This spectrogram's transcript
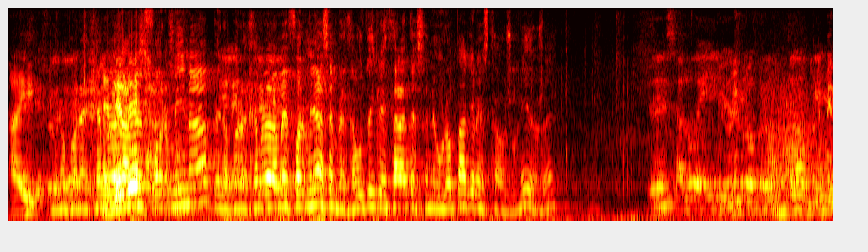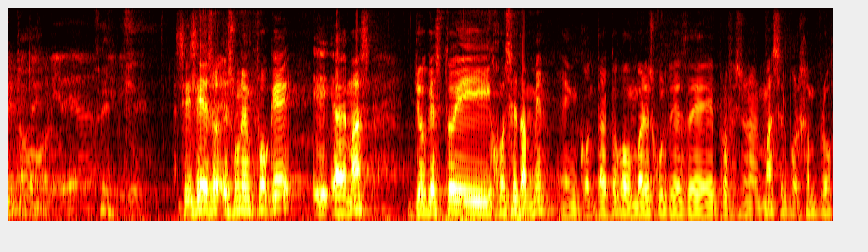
ahí. Pero por ejemplo, la metformina, pero por ejemplo la metformina se empezó a utilizar antes en Europa que en Estados Unidos, ¿eh? Yo de salud ahí, yo se lo he preguntado, no tengo ni idea. Sí, sí, sí eso es un enfoque y además yo que estoy, José también, en contacto con varios culturas de Professional Muscle, por ejemplo,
